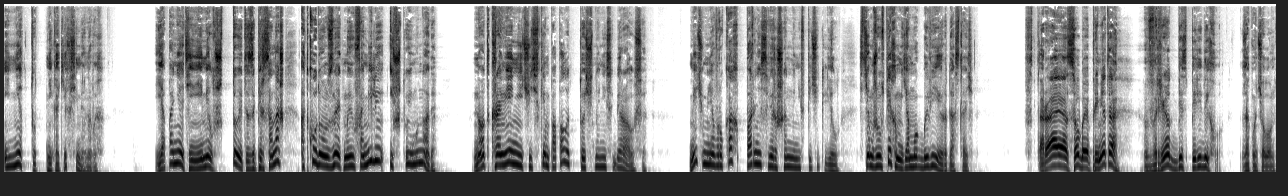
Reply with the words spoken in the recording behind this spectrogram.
и нет тут никаких Семеновых». Я понятия не имел, что это за персонаж, откуда он знает мою фамилию и что ему надо. Но откровенничать с кем попало точно не собирался. Меч у меня в руках парня совершенно не впечатлил. С тем же успехом я мог бы веер достать. «Вторая особая примета — врет без передыху», — закончил он.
